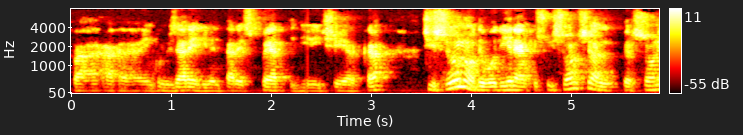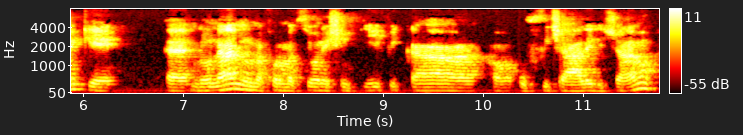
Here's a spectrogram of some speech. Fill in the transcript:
fa, improvvisare e diventare esperti di ricerca. Ci sono, devo dire, anche sui social persone che eh, non hanno una formazione scientifica o, ufficiale, diciamo,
